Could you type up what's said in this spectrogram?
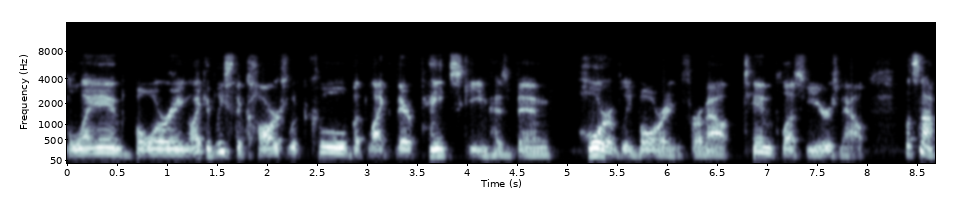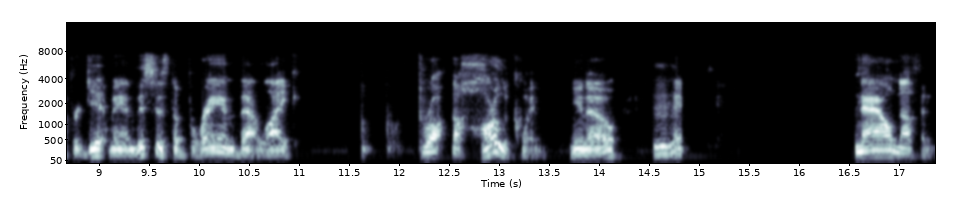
bland, boring. Like at least the cars looked cool, but like their paint scheme has been horribly boring for about 10 plus years now. Let's not forget, man, this is the brand that like brought the Harlequin, you know? Mm-hmm. now nothing.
